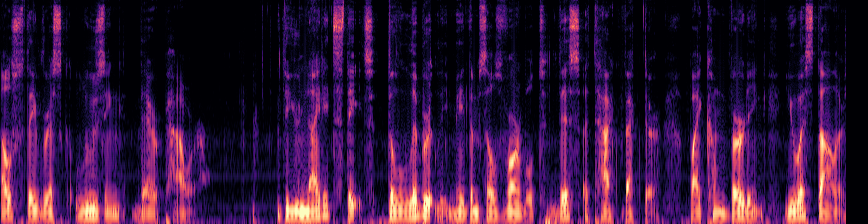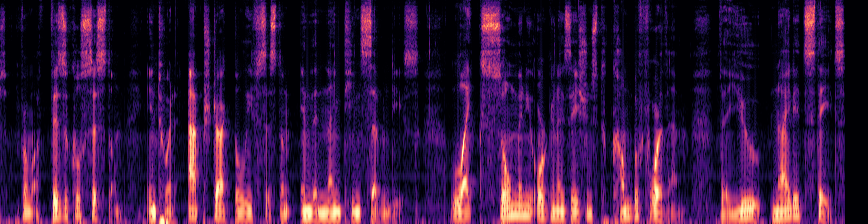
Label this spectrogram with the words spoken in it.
else they risk losing their power. The United States deliberately made themselves vulnerable to this attack vector by converting US dollars from a physical system into an abstract belief system in the 1970s. Like so many organizations to come before them, the United States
